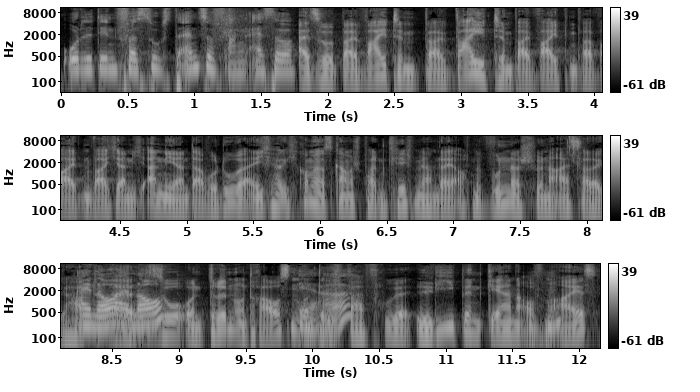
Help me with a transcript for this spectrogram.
oder den versuchst einzufangen. Also, also bei weitem, bei weitem, bei weitem, bei weitem war ich ja nicht annähernd da, wo du warst. Ich, ich komme ja aus Garmisch-Partenkirchen, wir haben da ja auch eine wunderschöne Eishalle gehabt. I know, I know. Äh, so und drin und draußen. Ja. Und ich war früher liebend gerne auf mhm. dem Eis.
